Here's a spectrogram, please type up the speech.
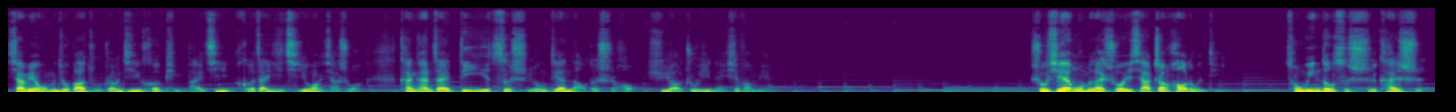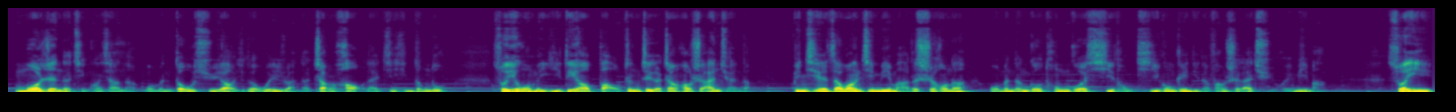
下面我们就把组装机和品牌机合在一起往下说，看看在第一次使用电脑的时候需要注意哪些方面。首先，我们来说一下账号的问题。从 Windows 十开始，默认的情况下呢，我们都需要一个微软的账号来进行登录，所以我们一定要保证这个账号是安全的。并且在忘记密码的时候呢，我们能够通过系统提供给你的方式来取回密码。所以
